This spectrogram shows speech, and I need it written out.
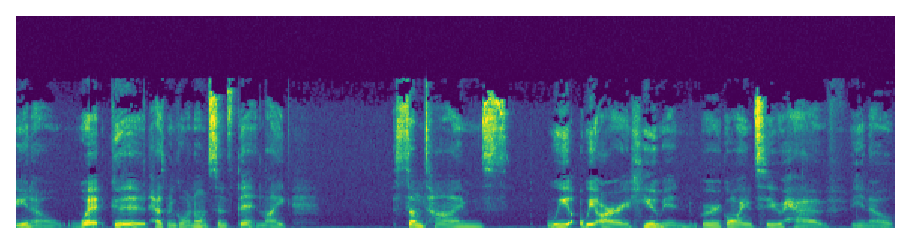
you know what good has been going on since then like sometimes we we are human. We're going to have, you know,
